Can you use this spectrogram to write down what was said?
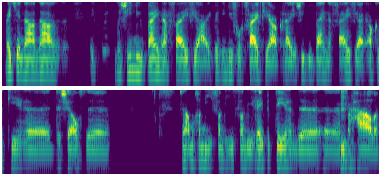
weet je, na, na ik, we zien nu bijna vijf jaar, ik ben nu voor het vijfde jaar op rij, je ziet nu bijna vijf jaar elke keer uh, dezelfde, zijn allemaal van die, van die, van die repeterende Mhm. verhalen.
